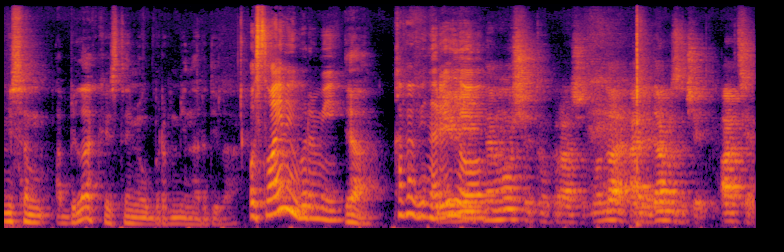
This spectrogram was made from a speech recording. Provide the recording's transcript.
Mislim, da bi lahko s temi obrvmi naredila. O svojimi obrvmi? Ja. Kaj pa bi naredila? Ne moreš to vprašati. No, daj, ajde, dajmo začeti. Akcija.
